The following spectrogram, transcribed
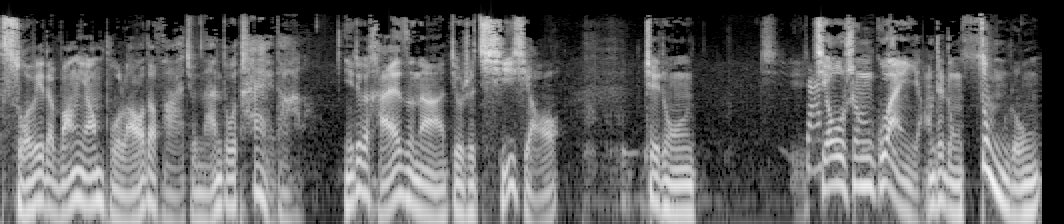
所谓的亡羊补牢的话，就难度太大了。你这个孩子呢，就是起小，这种娇生惯养，这种纵容，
